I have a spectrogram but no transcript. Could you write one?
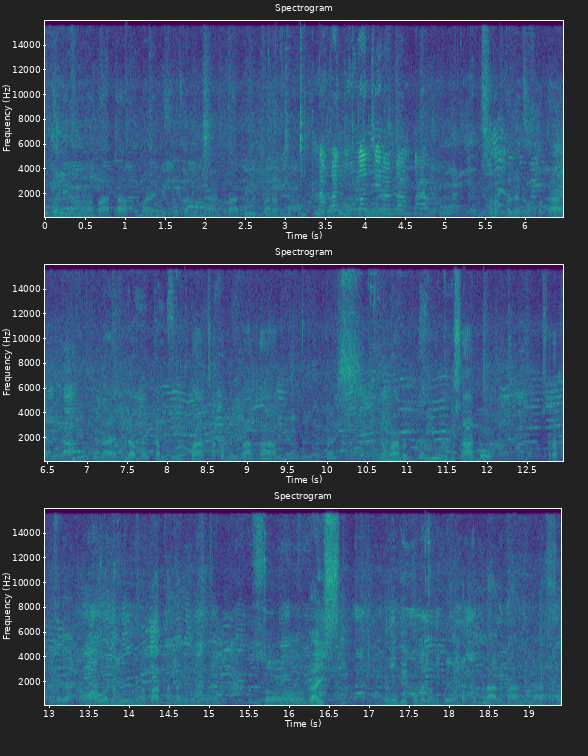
yung kanina mga bata kumain dito kanina. Grabe, parang gutom talaga sila kanina. tangtang. Masarap talaga ang pagkain nila. Yung kinain nila, may kambing pa, at saka may baka. May ano, pa, ano nga, nag yung gisado. Sarap talaga. Kawawa naman yung mga bata kanina, no? So, guys, hanggang dito na lang po yung pag-vlog namin, ha? So,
